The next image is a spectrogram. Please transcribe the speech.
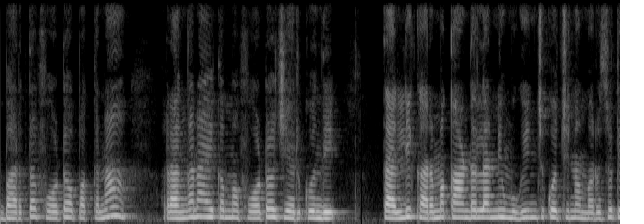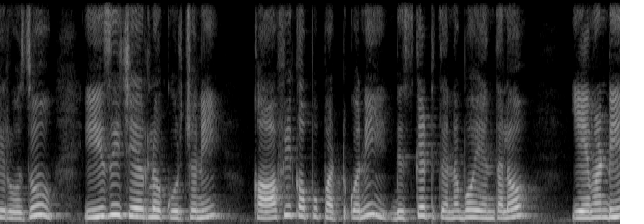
భర్త ఫోటో పక్కన రంగనాయకమ్మ ఫోటో చేరుకుంది. తల్లి కర్మకాండలన్నీ ముగించుకొచ్చిన మరుసటి రోజు ఈజీ చైర్లో కూర్చొని కాఫీ కప్పు పట్టుకొని బిస్కెట్ తినబోయేంతలో ఏమండి?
